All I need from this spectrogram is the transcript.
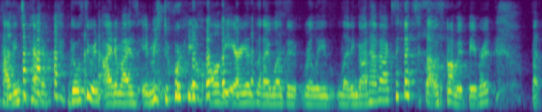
having to kind of go through an itemized inventory of all the areas that I wasn't really letting God have access. That was not my favorite. But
